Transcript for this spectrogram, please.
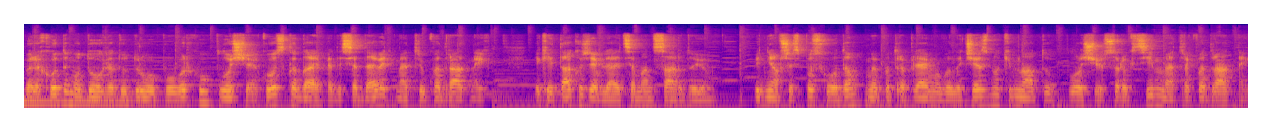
Переходимо до огляду другого поверху, площа якого складає 59 метрів квадратних, який також є мансардою. Піднявшись по сходам, ми потрапляємо в величезну кімнату площею 47 метрів квадратних.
